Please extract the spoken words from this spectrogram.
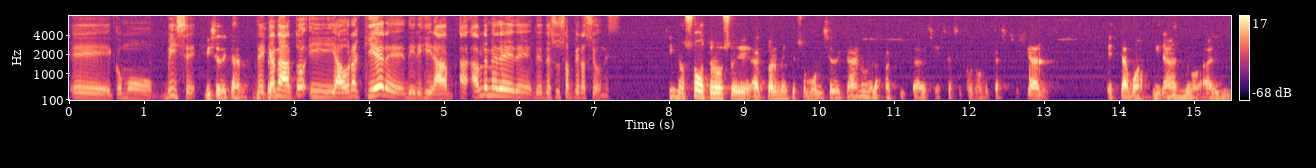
eh, como vice, vicedecano, decanato y ahora quiere dirigir. Hábleme de, sus aspiraciones. Sí, nosotros eh, actualmente somos vicedecanos de la Facultad de Ciencias Económicas y Sociales. Estamos aspirando al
